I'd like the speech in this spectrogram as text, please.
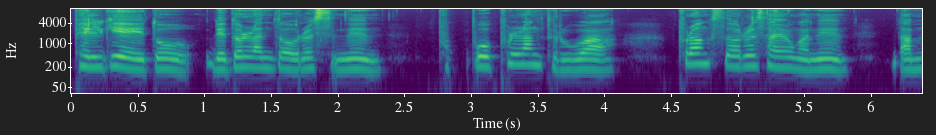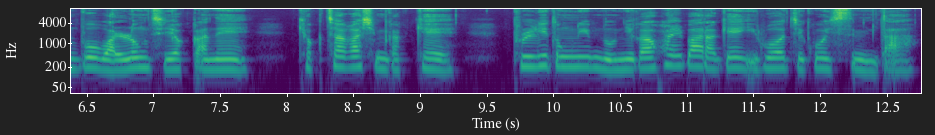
벨기에에도 네덜란드어를 쓰는 북부 플랑드르와 프랑스어를 사용하는 남부 왈롱 지역 간의 격차가 심각해 분리독립 논의가 활발하게 이루어지고 있습니다.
